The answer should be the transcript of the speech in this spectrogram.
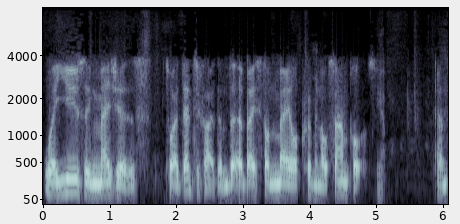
we're using measures to identify them that are based on male criminal samples. Yeah. And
